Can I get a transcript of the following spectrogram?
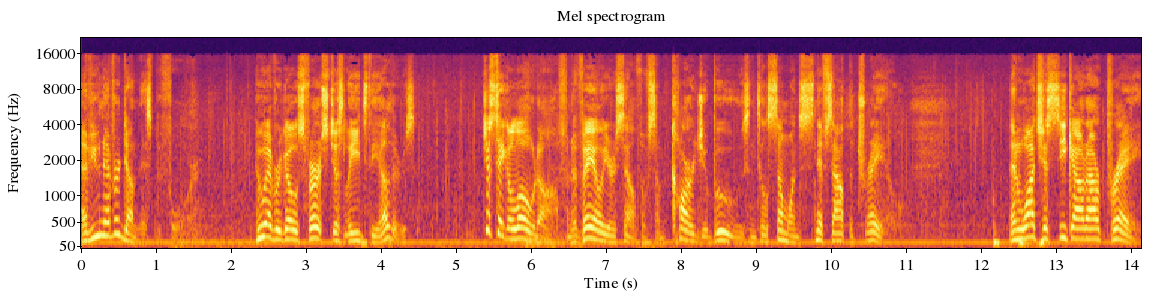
Have you never done this before? Whoever goes first just leads the others. Just take a load off and avail yourself of some Carja booze until someone sniffs out the trail. Then watch us seek out our prey,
